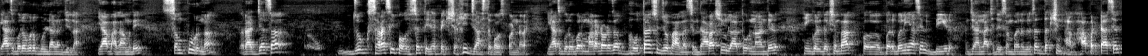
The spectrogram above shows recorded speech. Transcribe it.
याचबरोबर बुलढाणा जिल्हा या भागामध्ये संपूर्ण राज्याचा जो सरासरी पाऊस असेल त्याच्यापेक्षाही जास्त पाऊस पडणार आहे. याचबरोबर मराठवाड्याचा बहुतांश जो भाग असेल धाराशिव लातूर नांदेड हिंगोली दक्षिण भाग प परभणी असेल बीड जालना छत्रपती संभाजीनगरचा दक्षिण भाग हा पट्टा असेल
